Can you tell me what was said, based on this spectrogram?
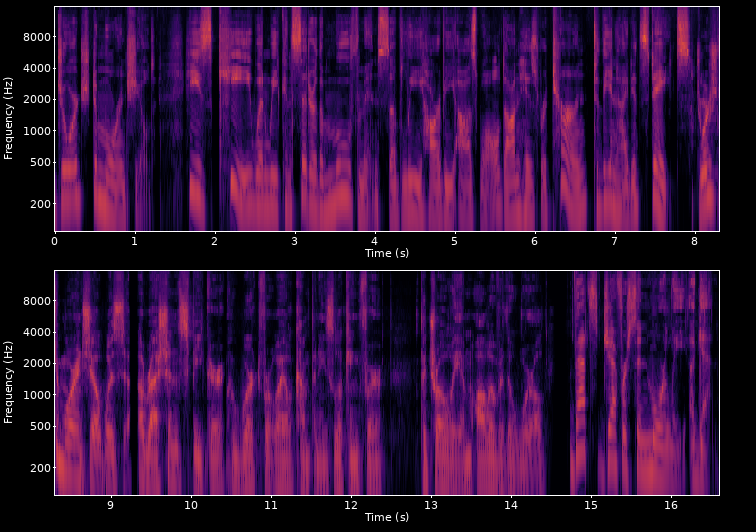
George de Mohrenschildt. He's key when we consider the movements of Lee Harvey Oswald on his return to the United States. George de Mohrenschildt was a Russian speaker who worked for oil companies looking for petroleum all over the world. That's Jefferson Morley again.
